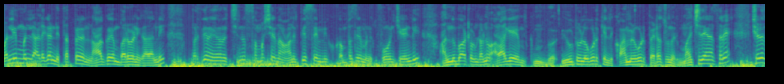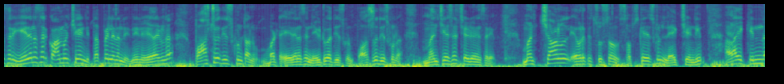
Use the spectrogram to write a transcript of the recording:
మళ్ళీ మళ్ళీ అడగండి. తప్పే నాకు ఏం బరువని కాదండి. ప్రతి ఏమైనా చిన్న సమస్య అనిపిస్తే మీకు కంపల్సరీ మనకి ఫోన్ చేయండి. అందుబాటులో ఉంటాను. అలాగే యూట్యూబ్లో కూడా కింద కామెంట్ కూడా పెట్టచ్చు మీరు. మంచిదైనా సరే చెడు సరే ఏదైనా సరే కామెంట్ చేయండి. తప్పే లేదండి. నేను ఏదైనా పాజిటివ్గా తీసుకుంటాను. బట్ ఏదైనా సరే నెగిటివ్గా తీసుకుంటాను. పాజిటివ్ తీసుకుంటాను. మంచి అయినా సరే చెడు అయినా సరే. మన ఛానల్ ఎవరైతే చూస్తున్నారో సబ్స్క్రైబ్ చేసుకుని లైక్ చేయండి. అలాగే కింద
